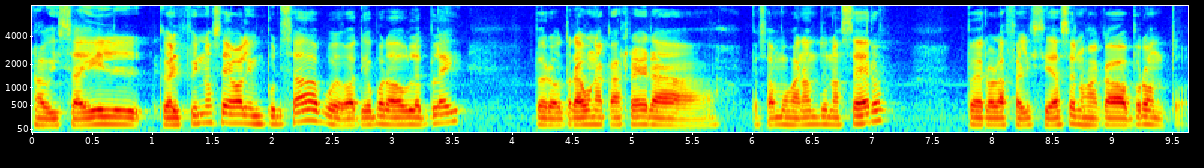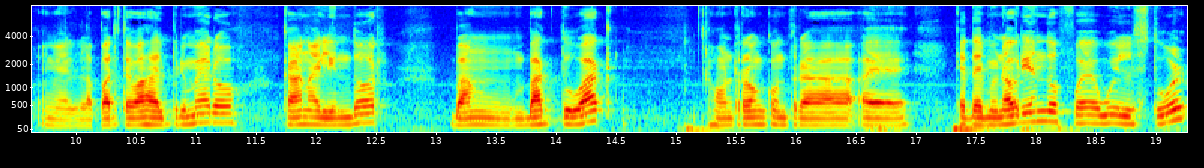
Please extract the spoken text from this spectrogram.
Abisail, que al fin no se lleva la impulsada, pues batió para doble play. Pero trae una carrera, empezamos ganando 1 a 0. Pero la felicidad se nos acaba pronto. En la parte baja del primero, Cana y Lindor van back to back. Honrón contra. Eh, que terminó abriendo fue Will Stewart,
